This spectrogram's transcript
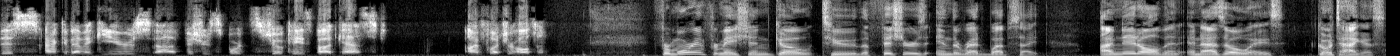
this academic year's uh, Fishers Sports Showcase podcast. I'm Fletcher Halton. For more information, go to the Fishers in the Red website. I'm Nate Albin, and as always, go Tigers!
